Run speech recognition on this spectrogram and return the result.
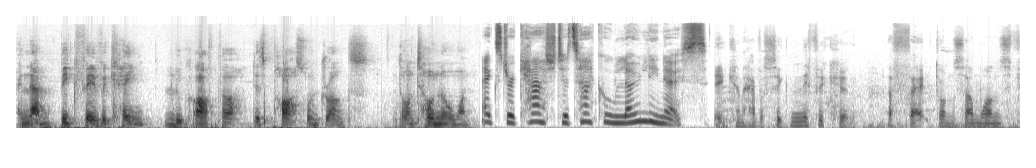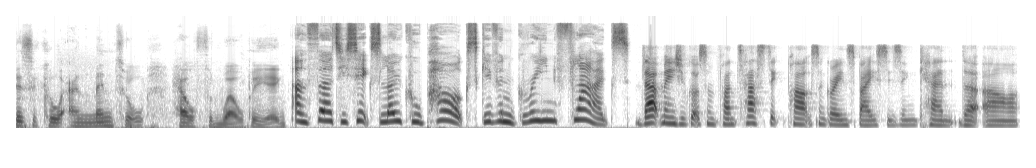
and that big favour came look after this parcel of drugs. Don't tell no one. Extra cash to tackle loneliness. it can have a significant effect on someone's physical and mental health and well-being. And 36 local parks given green flags. That means you've got some fantastic parks and green spaces in Kent that are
